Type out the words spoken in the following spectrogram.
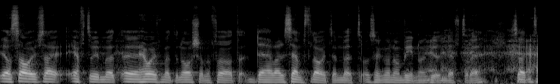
jag sa ju sig efter vi mötte, eh, mötte Norrköping förut, det här var det sämsta laget jag mött och sen går de och vinner guld efter det. Så att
